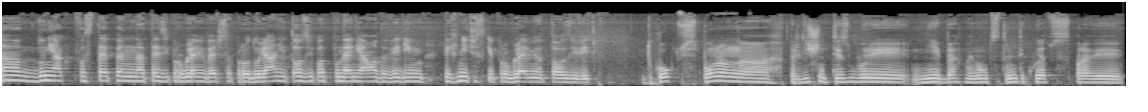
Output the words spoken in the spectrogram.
а, до някаква степен тези проблеми вече са преодоляни този път поне няма да видим технически проблеми от този вид? Доколкото си спомням на предишните избори, ние бяхме една от страните, която се справи,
